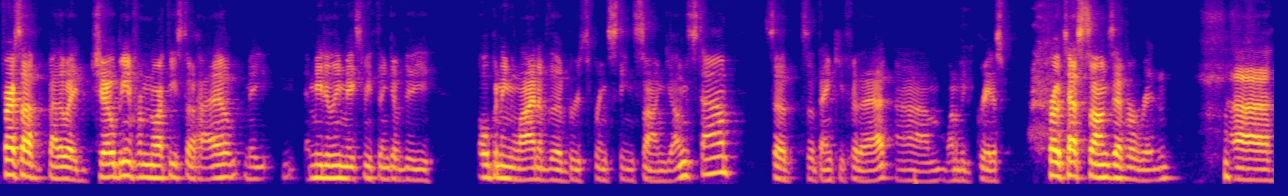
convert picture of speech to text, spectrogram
first off, by the way, Joe being from Northeast Ohio may, immediately makes me think of the opening line of the Bruce Springsteen song Youngstown. So so thank you for that. Um, one of the greatest protest songs ever written. Uh,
